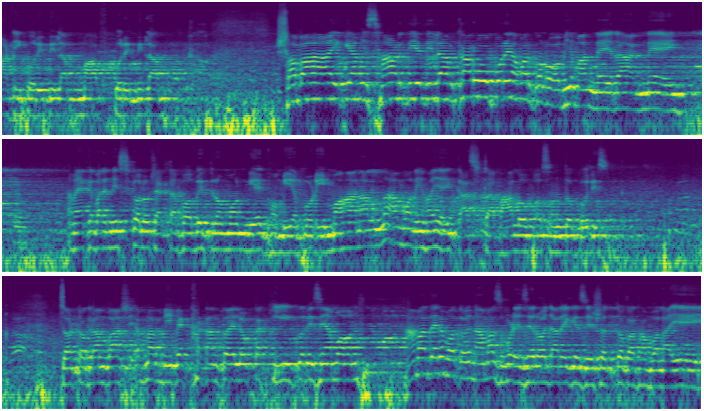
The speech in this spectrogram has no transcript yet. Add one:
মাটি করে দিলাম, মাফ করে দিলাম। সবাইকে আমি ছাড় দিয়ে দিলাম, কারও উপরে আমার কোনো অভিমান নেই, রাগ নেই। আমি একেবারে নিষ্কলুষ, একটা পবিত্র মন নিয়ে ঘুমিয়ে পড়ি। মহান আল্লাহ মনে হয় এই কাজটা ভালো পছন্দ করিস। চট্টগ্রামবাসী, আপনার বিবেক খাটান তো এই লোকটা কি করেছে এমন? আমাদের মতোই নামাজ পড়েছে, রোজা রেখেছে, সত্য কথা বলা এই।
